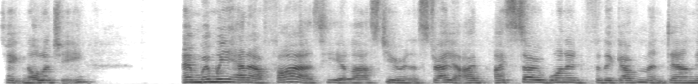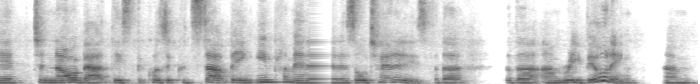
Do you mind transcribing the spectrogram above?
technology. And when we had our fires here last year in Australia, I, I so wanted for the government down there to know about this because it could start being implemented as alternatives for the for the um, rebuilding um,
